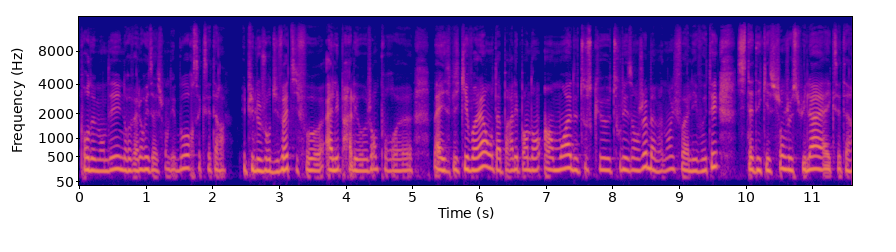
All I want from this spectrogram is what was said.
pour demander une revalorisation des bourses, etc. Et puis le jour du vote, il faut aller parler aux gens pour bah, expliquer voilà, on t'a parlé pendant un mois de tout ce que tous les enjeux, bah, maintenant il faut aller voter. Si tu as des questions, je suis là, etc.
